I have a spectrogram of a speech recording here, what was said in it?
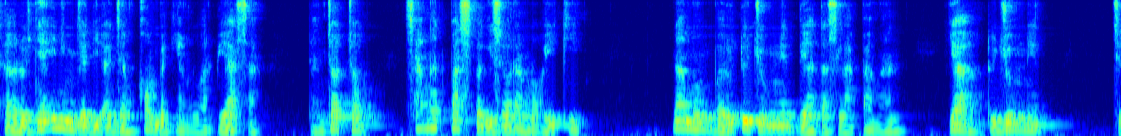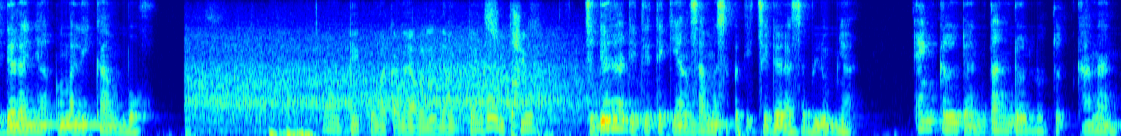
Seharusnya ini menjadi ajang comeback yang luar biasa dan cocok sangat pas bagi seorang Rohiki. Namun baru 7 menit di atas lapangan, ya 7 menit, cederanya kembali kambuh. Cedera di titik yang sama seperti cedera sebelumnya, engkel dan tendon lutut kanan.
